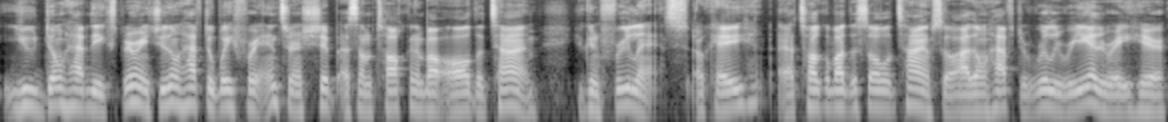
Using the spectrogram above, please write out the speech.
you don't have the experience, you don't have to wait for an internship as I'm talking about all the time. You can freelance, okay? I talk about this all the time, so I don't have to really reiterate here.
